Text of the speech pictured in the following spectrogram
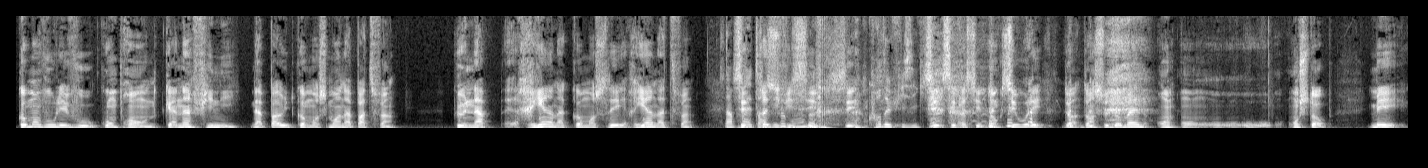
Comment voulez-vous comprendre qu'un infini n'a pas eu de commencement, n'a pas de fin? Que rien n'a commencé, rien n'a de fin C'est très difficile. C'est- Un cours de physique. c'est facile. Donc, si vous voulez, dans, dans ce domaine, on, on, on- on stoppe. Mais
